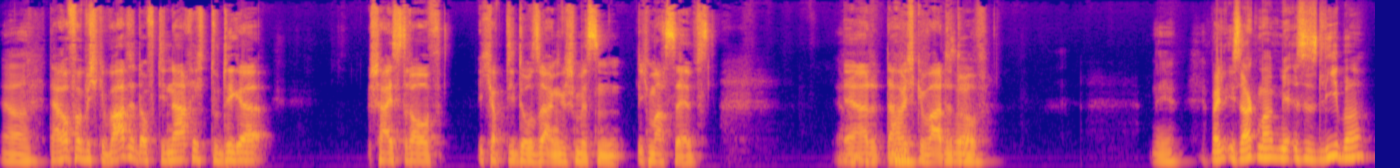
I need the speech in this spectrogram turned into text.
ja. Darauf habe ich gewartet, auf die Nachricht, du Digga, scheiß drauf, ich habe die Dose angeschmissen, ich mach's selbst. Ja, da, da habe ich gewartet Also, drauf. Nee. Weil ich sag mal, mir ist es lieber,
